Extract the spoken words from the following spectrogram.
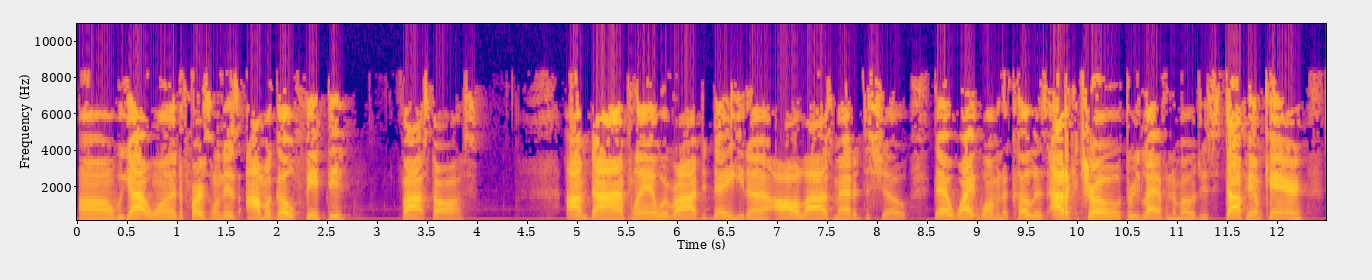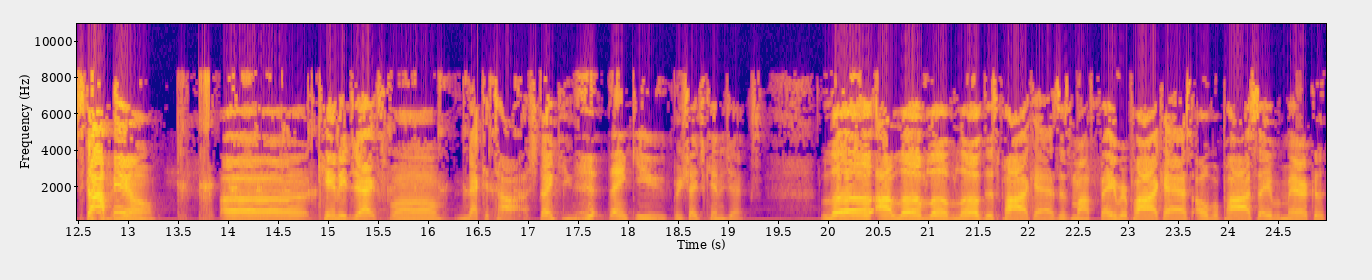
Um, we got one. The first one is I'ma go 50. Five stars. I'm dying playing with Rod today. He done all lives matter to show. That white woman of color is out of control. Three laughing emojis. Stop him, Karen. Stop him. Uh, Kenny Jacks from Nakatosh. Thank you. Thank you. Appreciate you, Kenny Jacks. Love, I love, love, love this podcast. This is my favorite podcast over Pod Save America.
